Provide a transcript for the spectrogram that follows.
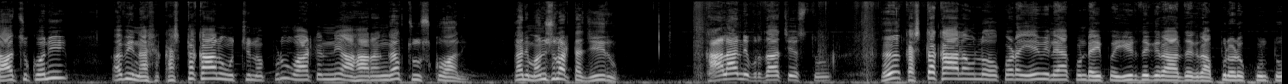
దాచుకొని అవి నష కష్టకాలం వచ్చినప్పుడు వాటిని ఆహారంగా చూసుకోవాలి. కానీ మనుషులు అట్టా చేయరు. కాలాన్ని వృధా చేస్తూ కష్టకాలంలో కూడా ఏమీ లేకుండా అయిపోయి వీడి దగ్గర ఆ దగ్గర అప్పులు అడుక్కుంటూ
